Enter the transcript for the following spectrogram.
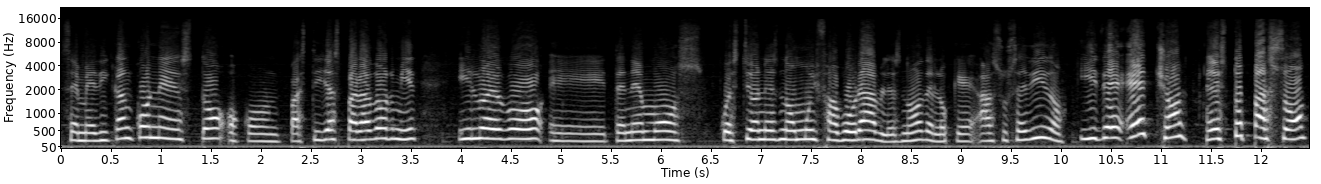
se medican con esto o con pastillas para dormir y luego eh, tenemos cuestiones no muy favorables, ¿no? De lo que ha sucedido. Y de hecho, esto pasó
